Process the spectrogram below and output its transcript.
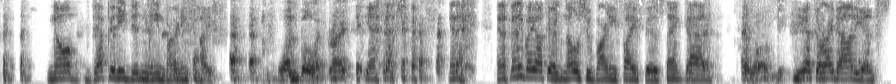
no, deputy didn't mean Barney Fife. One bullet, right? Yeah, that's right. And, and if anybody out there knows who Barney Fife is, thank God I won't. you got the right audience.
